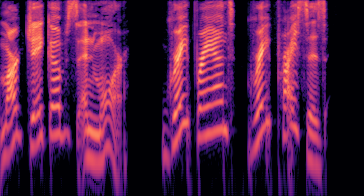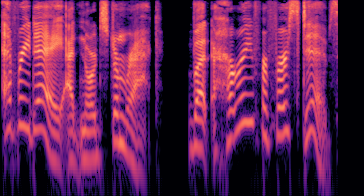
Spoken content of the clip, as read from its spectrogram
Marc Jacobs, and more. Great brands, great prices every day at Nordstrom Rack. But hurry for first dibs.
